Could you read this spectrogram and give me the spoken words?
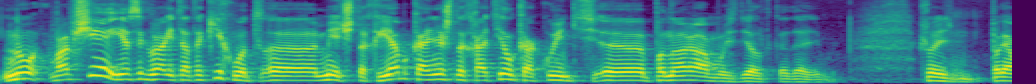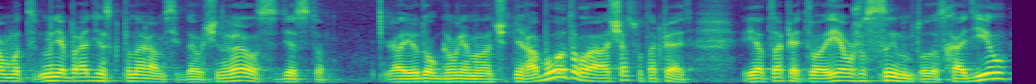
Ну, вообще, если говорить о таких вот э, мечтах, я бы, конечно, хотел какую-нибудь э, панораму сделать когда-нибудь. Что-нибудь прям вот... Мне Бородинская панорама всегда очень нравилась с детства. А ее долгое время она чуть не работала, а сейчас вот опять. Я вот опять, я уже с сыном туда сходил,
